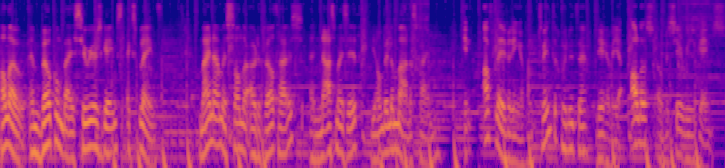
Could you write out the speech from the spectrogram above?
Hallo en welkom bij Serious Games Explained. Mijn naam is Sander Oudeveldhuis en naast mij zit Jan-Willem Madenschijn. In afleveringen van 20 minuten leren we je alles over serious games.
